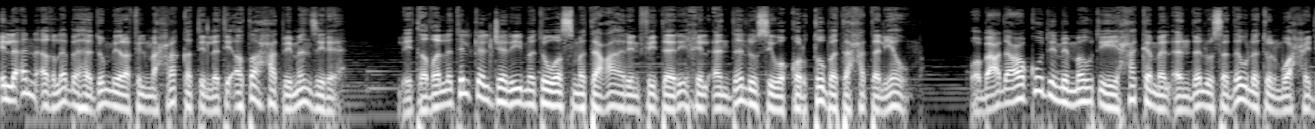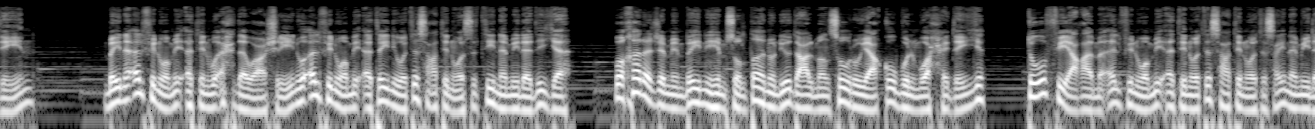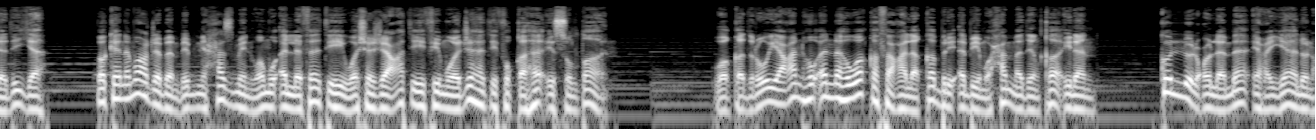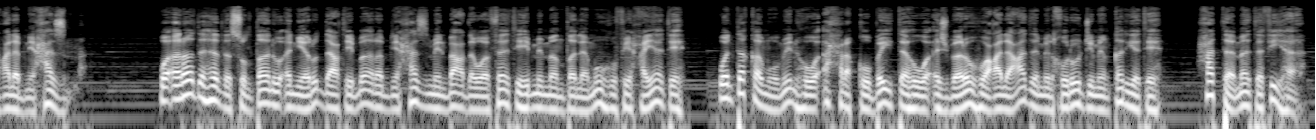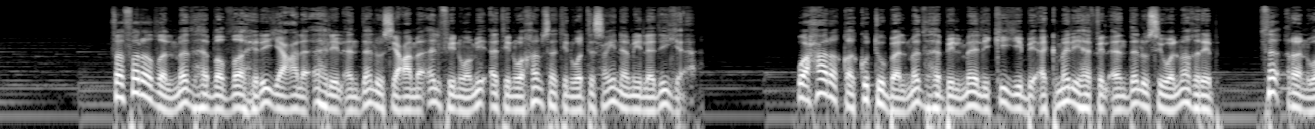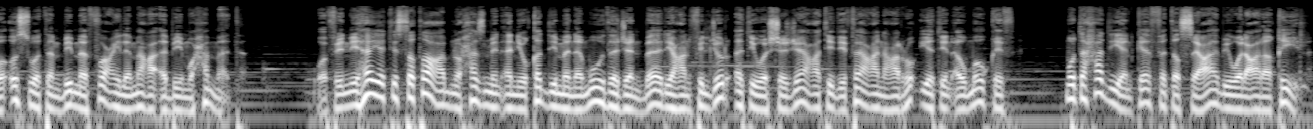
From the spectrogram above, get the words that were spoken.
إلا أن أغلبها دمر في المحرقة التي أطاحت بمنزله. لتظل تلك الجريمة وصمة عار في تاريخ الأندلس وقرطبة حتى اليوم. وبعد عقود من موته حكم الأندلس دولة الموحدين بين 1121 و 1269 ميلادية، وخرج من بينهم سلطان يدعى المنصور يعقوب الموحدي، توفي عام 1199 ميلادية، وكان معجبا بابن حزم ومؤلفاته وشجاعته في مواجهة فقهاء السلطان. وقد روي عنه أنه وقف على قبر أبي محمد قائلا كل العلماء عيال على ابن حزم. وأراد هذا السلطان أن يرد اعتبار ابن حزم بعد وفاته ممن ظلموه في حياته وانتقموا منه وأحرقوا بيته وأجبروه على عدم الخروج من قريته حتى مات فيها. ففرض المذهب الظاهري على أهل الأندلس عام 1195 ميلادية وحرق كتب المذهب المالكي بأكملها في الأندلس والمغرب ثارا وأسوة بما فعل مع أبي محمد. وفي النهاية استطاع ابن حزم أن يقدم نموذجا بارعا في الجرأة والشجاعة دفاعا عن رؤية أو موقف متحديا كافة الصعاب والعراقيل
